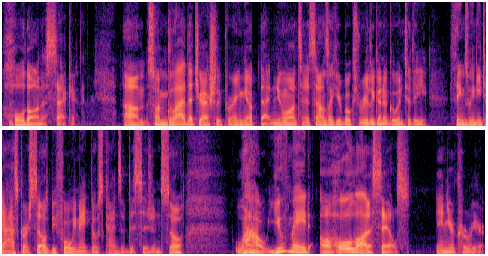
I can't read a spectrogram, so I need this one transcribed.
hold on a second. Um, so I'm glad that you're actually bringing up that nuance, and it sounds like your book's really going to go into the things we need to ask ourselves before we make those kinds of decisions. So, wow, you've made a whole lot of sales in your career.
